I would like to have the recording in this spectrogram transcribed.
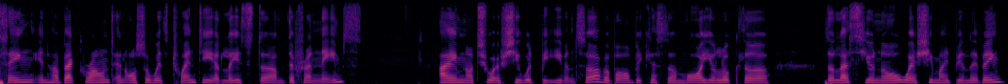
thing in her background and also with 20 at least um, different names. I'm not sure if she would be even servable because the more you look, the the less you know where she might be living.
